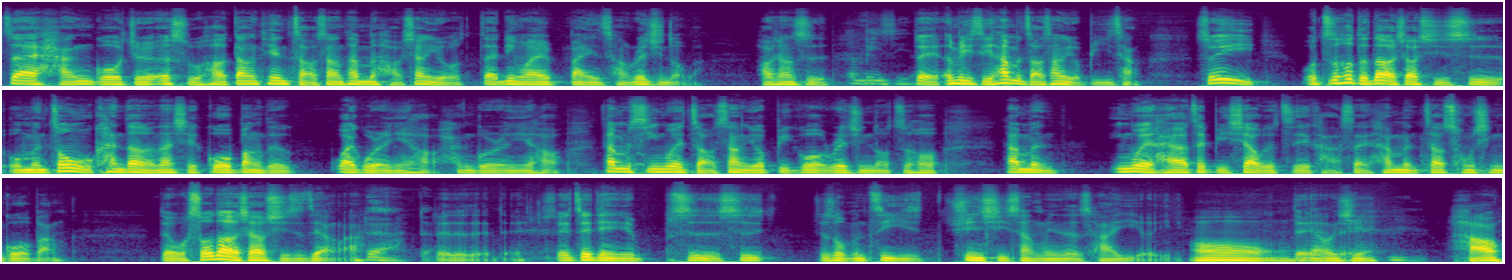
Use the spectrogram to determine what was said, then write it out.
在韩国九月二十五号当天早上，他们好像有在另外办一场 regional 吧，好像是 NBC 对 NBC，他们早上有比一场，所以我之后得到的消息是我们中午看到的那些过磅的外国人也好，韩国人也好，他们是因为早上有比过 regional 之后，他们因为还要再比下午的职业卡赛，他们要重新过磅。对我收到的消息是这样啊，对啊，对，对对对对，所以这点也不是是就是我们自己讯息上面的差异而已。哦，对了解。好，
